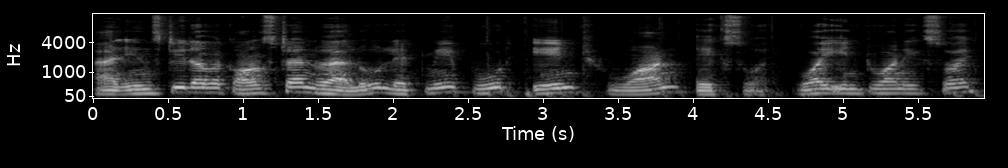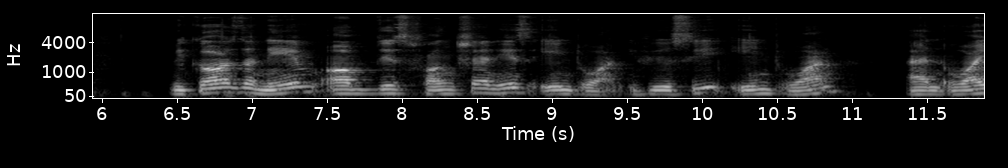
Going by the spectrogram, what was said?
and instead of a constant value let me put int 1 xy. Why int 1 xy? because the name of this function is int1 if you see int1 and y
